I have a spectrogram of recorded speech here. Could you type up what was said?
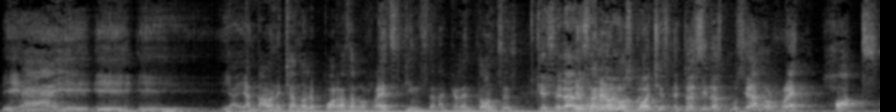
Y, ey, y, y, y- y ahí andaban echándole porras a los Redskins en aquel entonces. ¿Qué será? Y salieron los coches. Entonces, si les pusieran los Red Hawks,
